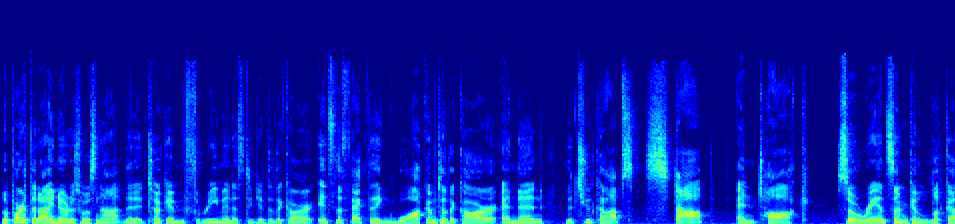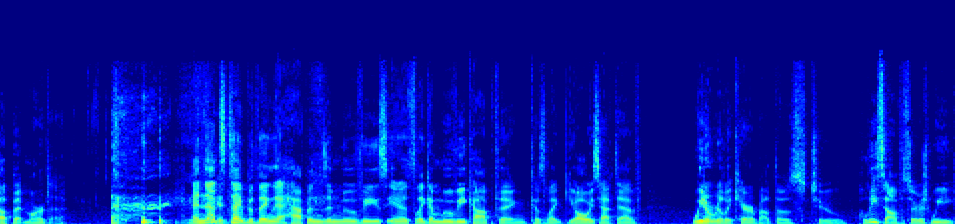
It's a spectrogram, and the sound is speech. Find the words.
The part that I noticed was not that it took him three minutes to get to the car. It's the fact that they walk him to the car and then the two cops stop and talk so Ransom can look up at Marta. and that's the type of thing that happens in movies. You know, it's like a movie cop thing because, like, you always have to have. We don't really care about those two police officers. We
